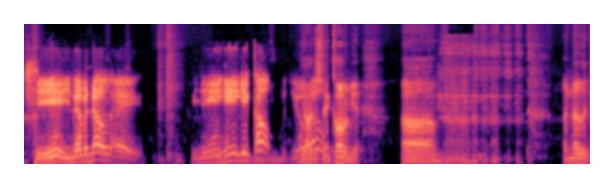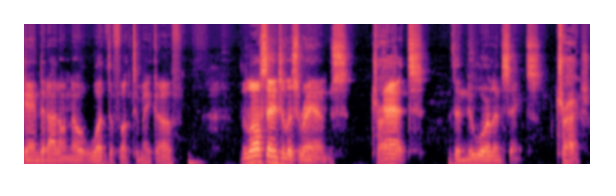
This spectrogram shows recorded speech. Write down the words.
Shit, you never know. Hey, he ain't, he ain't get caught, but you Y'all know. just ain't caught him yet. Um, another game that I don't know what the fuck to make of. The Los Angeles Rams trash. at the New Orleans Saints. Trash.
